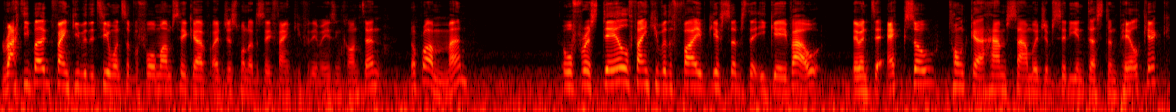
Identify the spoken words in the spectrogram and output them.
Rattybug, thank you for the tier one sub for four months. Hey, Gav, I just wanted to say thank you for the amazing content. No problem, man. Orpheus Dale, thank you for the five gift subs that you gave out. They went to Exo, Tonka, Ham Sandwich, Obsidian, Dust, and Pale Kick.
